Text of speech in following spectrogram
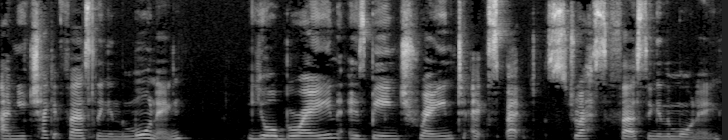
and you check it first thing in the morning, your brain is being trained to expect stress first thing in the morning.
